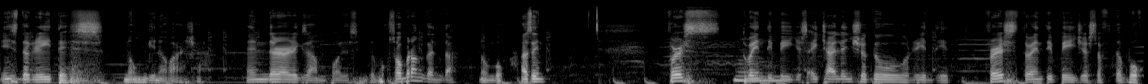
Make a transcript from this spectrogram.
is the greatest nung ginawa siya. And there are examples in the book. Sobrang ganda nung book. As in, first 20 Hmm. pages, I challenge you to read it. First 20 pages of the book,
